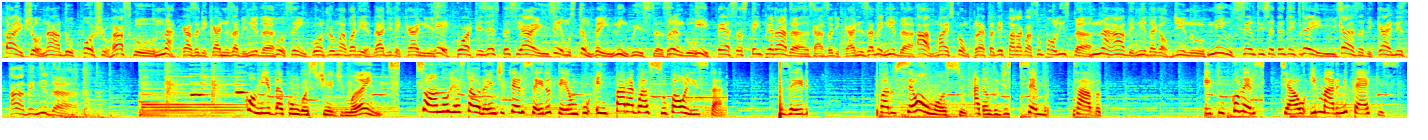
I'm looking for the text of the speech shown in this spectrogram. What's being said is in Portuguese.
Apaixonado por churrasco? Na Casa de Carnes Avenida você encontra uma variedade de carnes e cortes especiais. Temos também linguiças, frango e peças temperadas. Casa de Carnes Avenida, a mais completa de Paraguaçu Paulista, na Avenida Galdino, 1173. Casa de Carnes Avenida. Comida com gostinho de mãe? Só no restaurante Terceiro Tempo, em Paraguaçu Paulista. Prazer para o seu almoço, atendo de segunda a sábado. Feito comercial e marmitex.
